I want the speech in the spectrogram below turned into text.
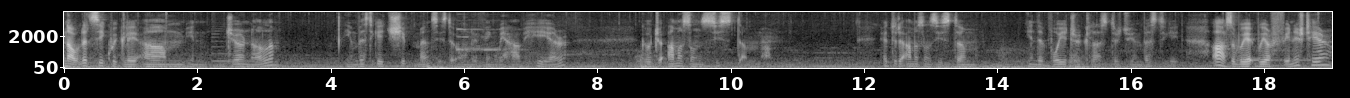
Now let's see quickly. Um, in journal, investigate shipments is the only thing we have here. Go to Amazon system. Head to the Amazon system in the Voyager cluster to investigate. Ah, so we we are finished here.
